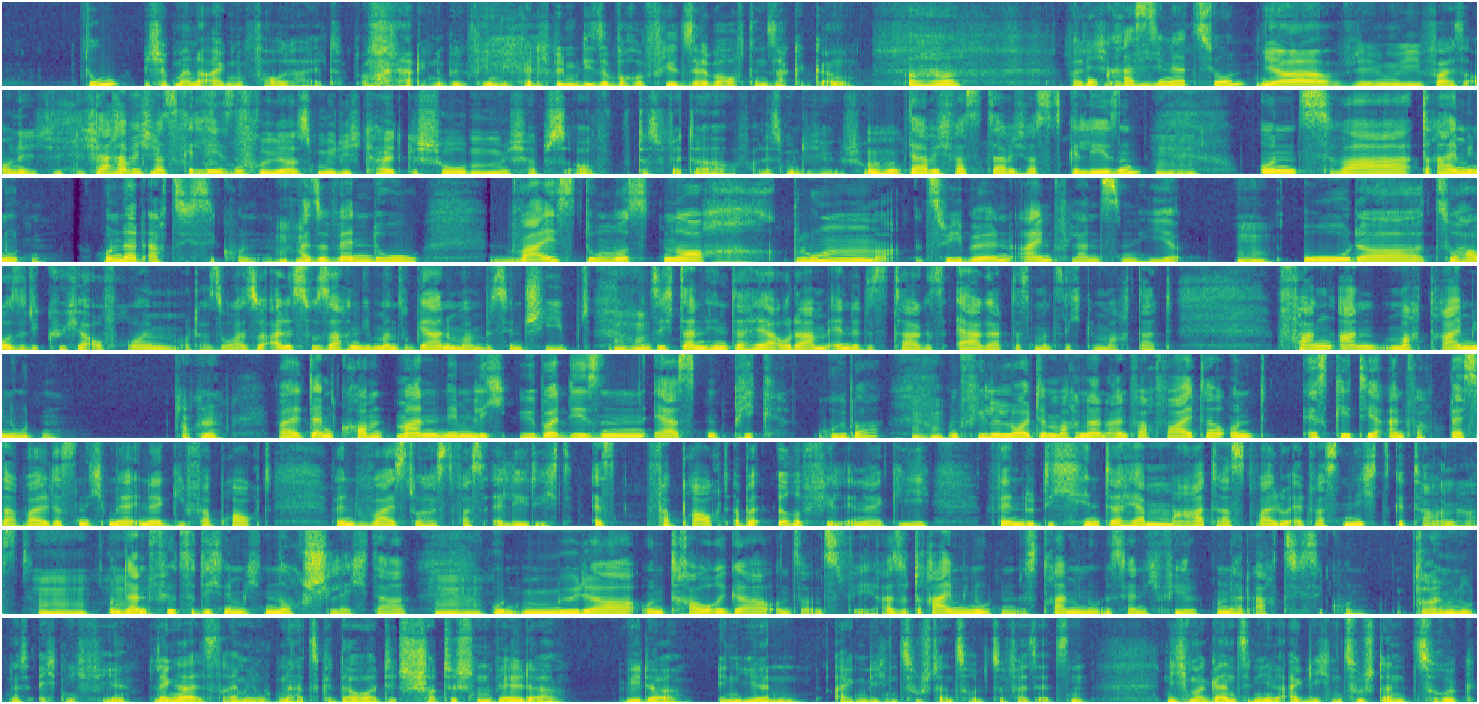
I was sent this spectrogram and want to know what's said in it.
Du? Ich habe meine eigene Faulheit und meine eigene Bequemlichkeit. Ich bin mir diese Woche viel selber auf den Sack gegangen. Aha. Prokrastination? ja, irgendwie weiß auch nicht. Ich da habe ich was gelesen. Frühjahrsmüdigkeit geschoben. Ich habe es auf das Wetter, auf alles Mögliche geschoben. Mhm, da habe ich was, da habe ich was gelesen. Mhm. Und zwar drei Minuten. 180 Sekunden. Mhm. Also wenn du weißt, du musst noch Blumenzwiebeln einpflanzen hier Mhm. Oder zu Hause die Küche aufräumen oder so. Also alles so Sachen, die man so gerne mal ein bisschen schiebt mhm. und sich dann hinterher oder am Ende des Tages ärgert, dass man es nicht gemacht hat. Fang an, mach drei Minuten. Okay. Weil dann kommt man nämlich über diesen ersten Peak rüber mhm. und viele Leute machen dann einfach weiter und es geht dir einfach besser, weil das nicht mehr Energie verbraucht, wenn du weißt, du hast was erledigt. Es verbraucht aber irre viel Energie, wenn du dich hinterher marterst, weil du etwas nicht getan hast. Hm, und dann hm. fühlst du dich nämlich noch schlechter hm. und müder und trauriger und sonst wie. Also drei Minuten, das drei Minuten ist ja nicht viel. 180 Sekunden. Drei Minuten ist echt nicht viel. Länger als drei Minuten hat es gedauert, die schottischen Wälder wieder in ihren eigentlichen Zustand zurückzuversetzen. Nicht mal ganz in ihren eigentlichen Zustand zurück,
